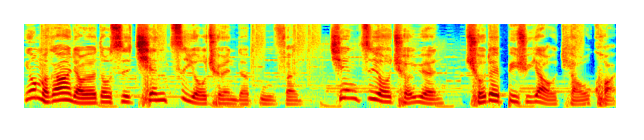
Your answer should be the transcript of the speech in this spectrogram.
因为我们刚刚聊的都是签自由球员的部分。签自由球员，球队必须要有条款。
